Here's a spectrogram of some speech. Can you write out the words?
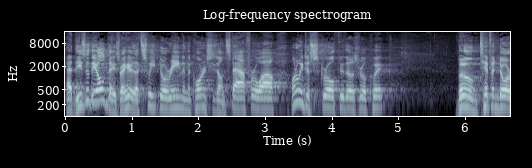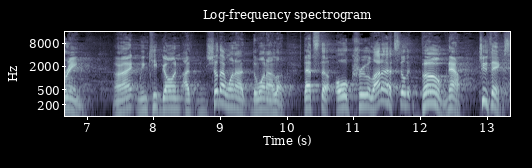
uh, these are the old days right here. That sweet Doreen in the corner, she's on staff for a while. Why don't we just scroll through those real quick? Boom, Tiff and Doreen. All right, we can keep going. I, show that one, I, the one I love. That's the old crew. A lot of that's still, boom. Now, two things.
